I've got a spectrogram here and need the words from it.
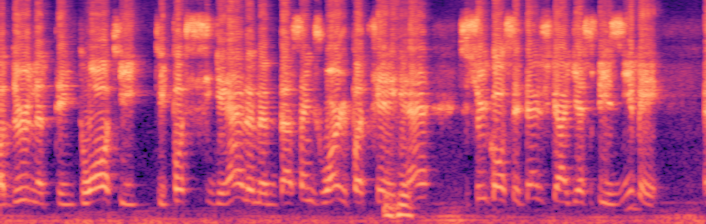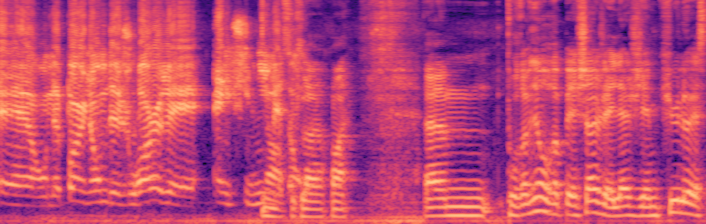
en deux notre territoire qui, est- qui est pas si grand. là. Notre bassin de joueurs est pas très Mhm. grand. C'est sûr qu'on s'étend jusqu'à Gaspésie, mais euh, on n'a pas un nombre de joueurs euh, infini, Non, mettons. c'est clair, ouais. Euh, pour revenir au repêchage et la là, est-ce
